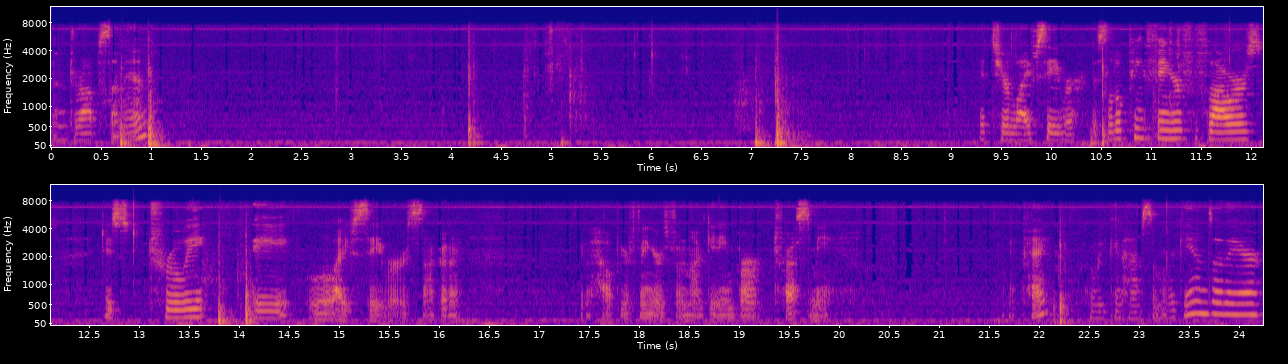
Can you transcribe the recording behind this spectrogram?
and drop some in. It's your lifesaver. This little pink finger for flowers is truly a lifesaver. It's not gonna, gonna help your fingers from not getting burnt, trust me. Can have some organza there.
